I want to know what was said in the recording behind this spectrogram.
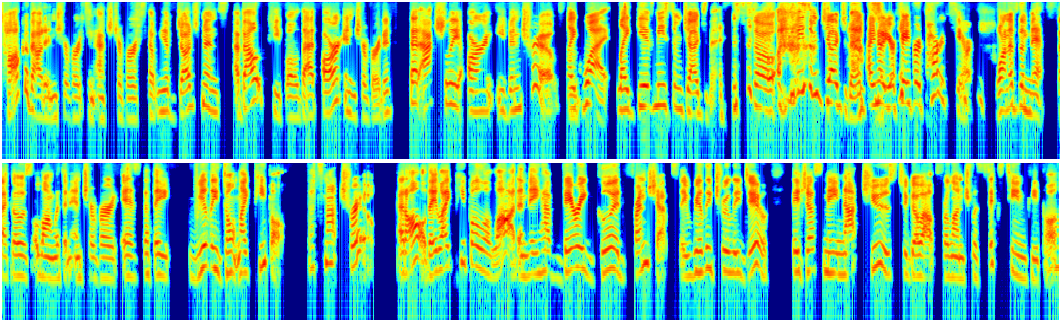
talk about introverts and extroverts, that we have judgments about people that are introverted that actually aren't even true. Like what? Like give me some judgment. So give me some judgment. I know your favorite parts here. One of the myths that goes along with an introvert is that they really don't like people. That's not true at all. They like people a lot and they have very good friendships. They really, truly do. They just may not choose to go out for lunch with 16 people.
